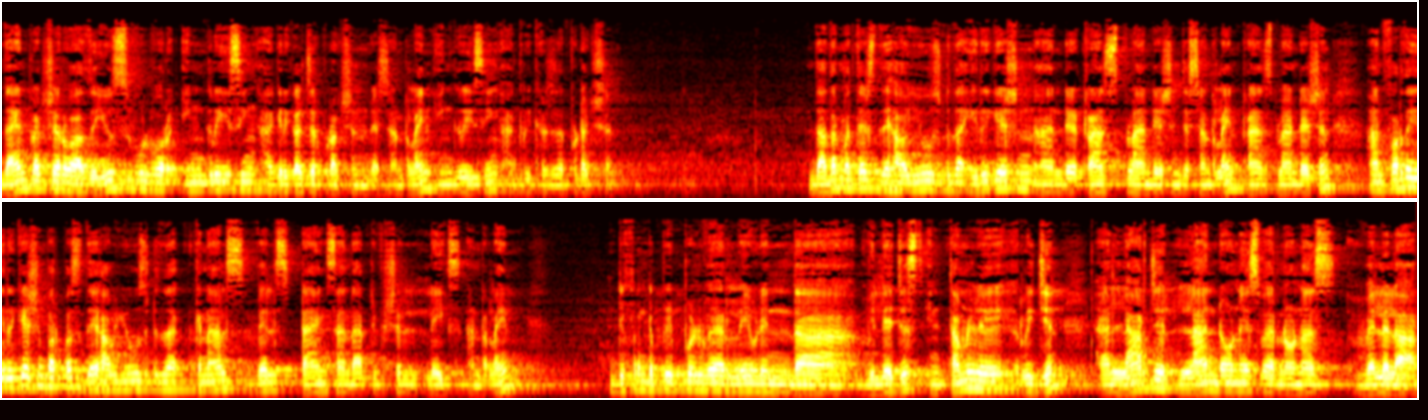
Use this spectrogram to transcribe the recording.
the iron flexure was useful for increasing agriculture production. Let's underline increasing agriculture production. The other methods they have used the irrigation and uh, transplantation. Just underline transplantation. And for the irrigation purpose, they have used the canals, wells, tanks, and artificial lakes. Underline. Different people were lived in the villages in Tamil region. A large landowners were known as Vellalar,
